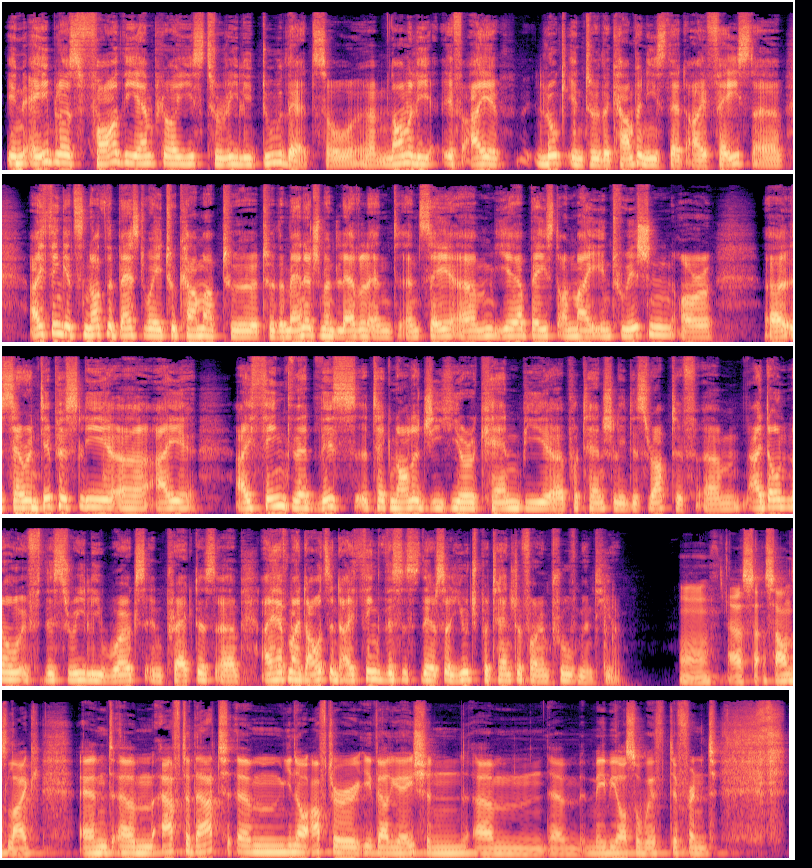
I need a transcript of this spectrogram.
enablers for the employees to really do that. So um, normally, if I look into the companies that I faced, uh, I think it's not the best way to come up to to the management level and and say, um, yeah, based on my intuition or uh, serendipitously, uh, I. I think that this technology here can be uh, potentially disruptive. Um, I don't know if this really works in practice. Um, I have my doubts, and I think this is there's a huge potential for improvement here. Mm, uh, so sounds like. And um, after that, um, you know, after evaluation, um, um, maybe also with different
